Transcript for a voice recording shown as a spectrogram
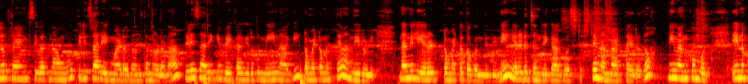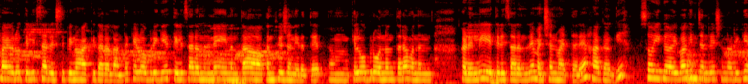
ಹಲೋ ಫ್ರೆಂಡ್ಸ್ ಇವತ್ತು ನಾವು ತಿಳಿಸಾರು ಹೇಗೆ ಮಾಡೋದು ಅಂತ ನೋಡೋಣ. ತಿಳಿಸಾರಿಗೆ ಬೇಕಾಗಿರೋದು ಮೇಯ್ನ್ ಆಗಿ ಟೊಮೆಟೊ ಮತ್ತು ಒಂದು ಈರುಳ್ಳಿ. ನಾನಿಲ್ಲಿ ಎರಡು ಟೊಮೆಟೊ ತೊಗೊಂಡಿದ್ದೀನಿ. ಎರಡು ಜನರಿಗೆ ನಾನು ಮಾಡ್ತಾ ಇರೋದು. ನೀವು ಅಂದ್ಕೊಬೋದು ಏನಪ್ಪ ಇವರು ತಿಳಿಸಾರು ರೆಸಿಪಿನೂ ಹಾಕಿದಾರಲ್ಲ ಅಂತ ಕೆಲವೊಬ್ಬರಿಗೆ ತಿಳಿಸಾರು ಅಂದ್ರೇ ಏನಂತ ಕನ್ಫ್ಯೂಷನ್ ಇರುತ್ತೆ. ಕೆಲವೊಬ್ಬರು ಒಂದೊಂದು ಥರ ಒಂದೊಂದು ಕಡೆಯಲ್ಲಿ ತಿಳಿಸಾರು ಅಂದರೆ ಮೆನ್ಷನ್ ಮಾಡ್ತಾರೆ. ಹಾಗಾಗಿ ಸೊ ಈಗ ಇವಾಗಿನ ಜನ್ರೇಷನ್ ಅವರಿಗೆ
